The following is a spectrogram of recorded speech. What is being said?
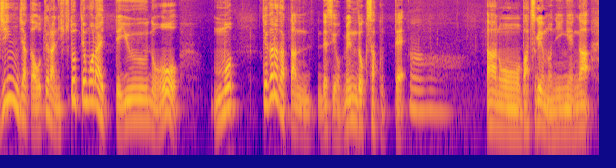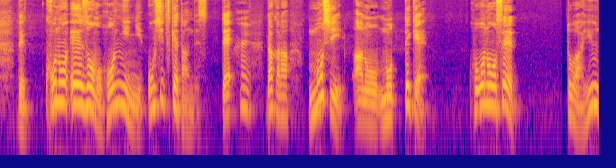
神社かお寺に引き取ってもらえっていうのを持ってかなかったんですよ。めんどくさくって。ああの、罰ゲームの人間が。で、この映像も本人に押し付けたんですって。はいだから、もし、あの、持ってけ、奉納せえとは言っ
